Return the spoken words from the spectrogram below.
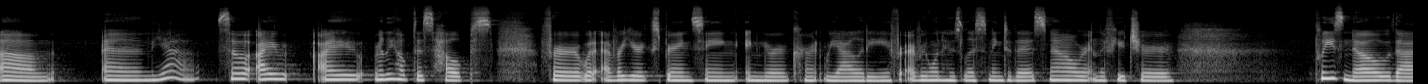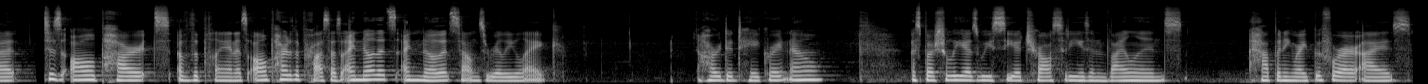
Um, and yeah, so I I really hope this helps for whatever you're experiencing in your current reality. For everyone who's listening to this now or in the future, please know that this is all part of the plan. It's all part of the process. I know that's I know that sounds really like hard to take right now especially as we see atrocities and violence happening right before our eyes,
